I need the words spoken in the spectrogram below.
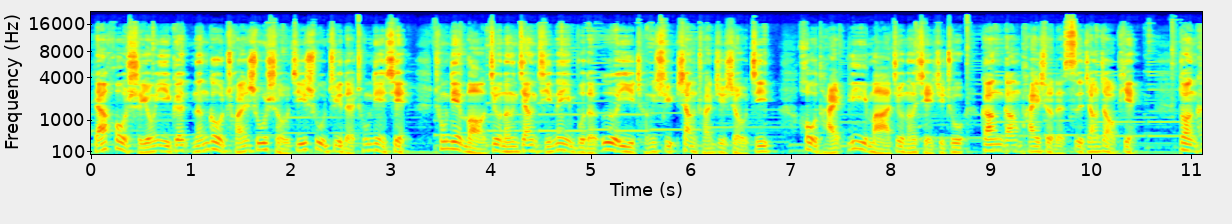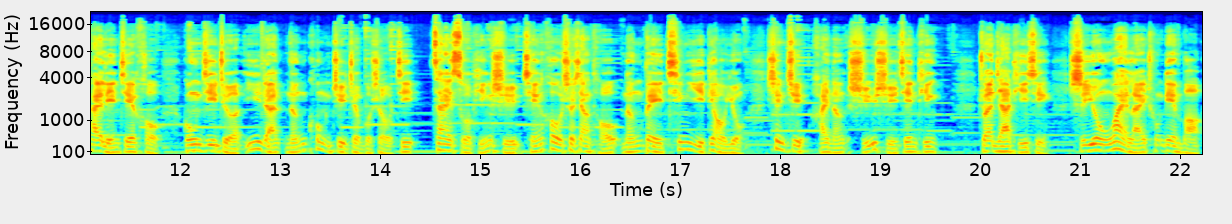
然后使用一根能够传输手机数据的充电线，充电宝就能将其内部的恶意程序上传至手机后台，立马就能显示出刚刚拍摄的四张照片。断开连接后，攻击者依然能控制这部手机，在锁屏时，前后摄像头能被轻易调用，甚至还能实时监听。专家提醒：使用外来充电宝，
